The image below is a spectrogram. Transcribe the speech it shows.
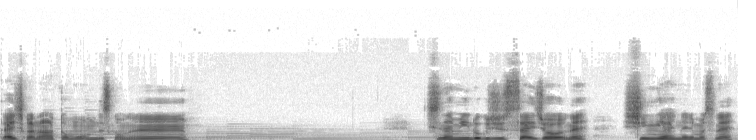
大事かなと思うんですけどね。ちなみに60歳以上ね、シニアになりますね。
